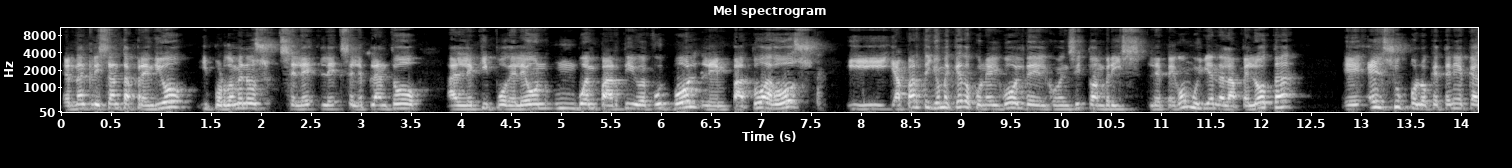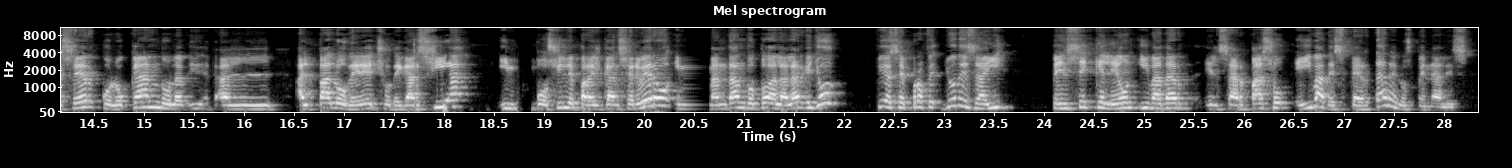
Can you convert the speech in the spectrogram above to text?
Hernán Cristante aprendió y por lo menos se le, se le plantó al equipo de León un buen partido de fútbol, le empató a dos y, aparte yo me quedo con el gol del jovencito Ambriz, le pegó muy bien a la pelota, eh, él supo lo que tenía que hacer, colocando al, al palo derecho de García, imposible para el cancerbero y mandando toda la larga. Yo, fíjese, profe, yo desde ahí pensé que León iba a dar el zarpazo e iba a despertar en los penales.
